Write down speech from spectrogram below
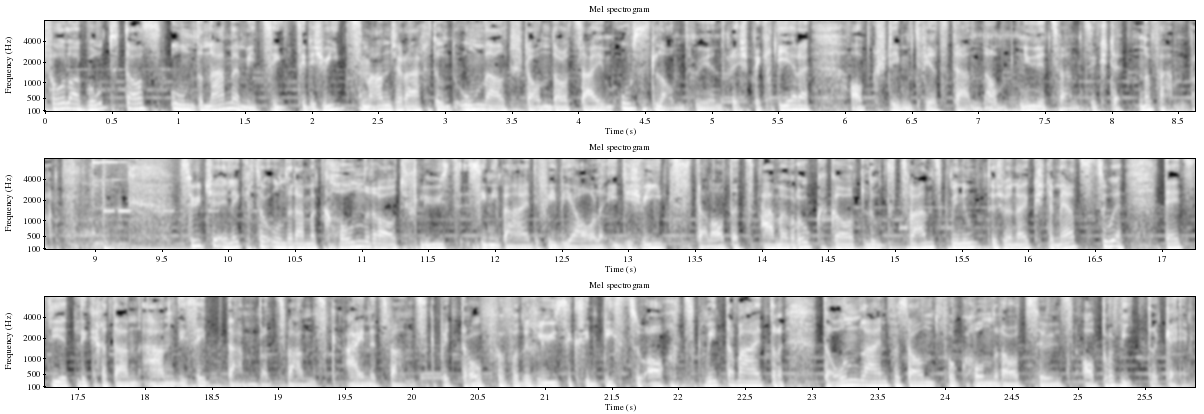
Die Vorlage will, dass Unternehmen mit Sitz in der Schweiz Menschenrechte und Umweltstandards auch im Ausland müssen respektieren Abgestimmt wird dann am 29. November. Deutsche Elektrounternehmen Konrad schließt seine beiden Filialen in die Schweiz. Der Laden zu Emmerbruck geht laut 20 Minuten schon nächsten März zu. Dort die dann Ende September 2021. Betroffen von der Schliessung sind bis zu 80 Mitarbeiter. Der Online-Versand von Konrad soll es aber weitergeben.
